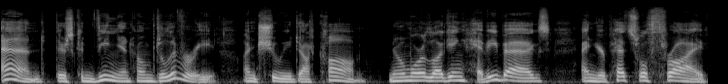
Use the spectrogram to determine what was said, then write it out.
And there's convenient home delivery on Chewy.com. No more lugging heavy bags, and your pets will thrive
